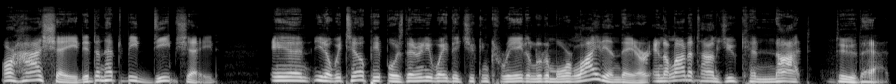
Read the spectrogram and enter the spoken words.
or high shade. It doesn't have to be deep shade. And, you know, we tell people, is there any way that you can create a little more light in there? And a lot of times you cannot do that.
